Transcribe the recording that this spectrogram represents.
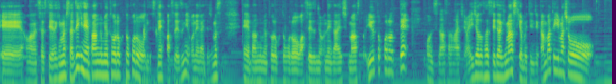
えー、お話しさせていただきました。ぜひね、番組の登録とフォローをですね、忘れずにお願いいたします。えー、番組の登録とフォローを忘れずにお願いします。というところで、本日の朝の配信は以上とさせていただきます。今日も一日頑張っていきましょう。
